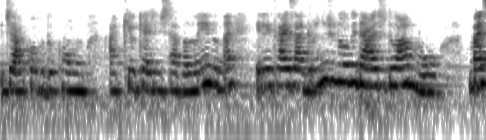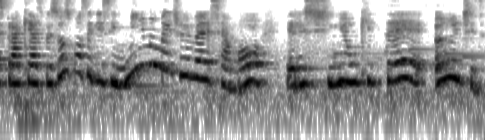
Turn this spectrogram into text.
de acordo com aquilo que a gente estava lendo, né? Ele traz a grande novidade do amor. Mas para que as pessoas conseguissem minimamente viver esse amor, eles tinham que ter antes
